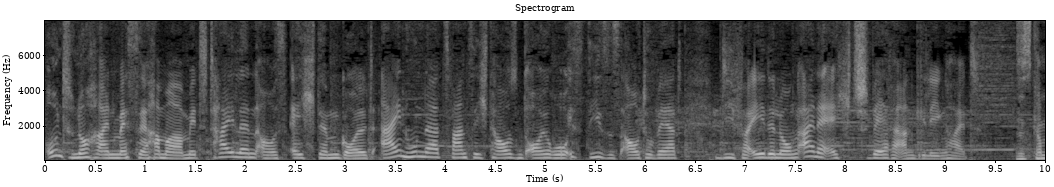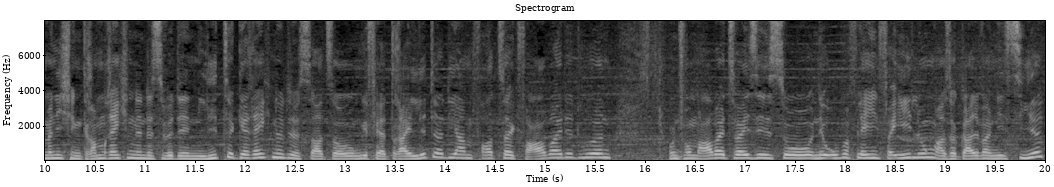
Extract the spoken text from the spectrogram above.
Und noch ein Messehammer mit Teilen aus echtem Gold. 120.000 Euro ist dieses Auto wert. Die Veredelung eine echt schwere Angelegenheit. Das kann man nicht in Gramm rechnen, das wird in Liter gerechnet. Das sind also ungefähr drei Liter, die am Fahrzeug verarbeitet wurden. Und vom Arbeitsweise ist so eine Oberflächenveredelung, also galvanisiert.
